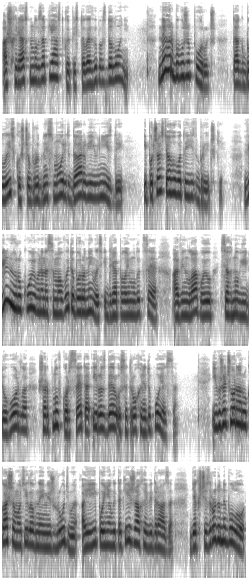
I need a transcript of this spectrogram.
аж хряснуло в зап'ястку, і пістолет випав з долоні. Негр був уже поруч, так близько, що брудний сморід вдарив їй у ніздрі, і почав стягувати її з брички. Вільною рукою вона несамовито боронилась і дряпала йому лице, а він лапою сягнув їй до горла, шарпнув корсета і роздер усе трохи не до пояса. І вже чорна рука шамотіла в неї між грудьми, а її пойняли такий жах і відраза, як ще зроду не було,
